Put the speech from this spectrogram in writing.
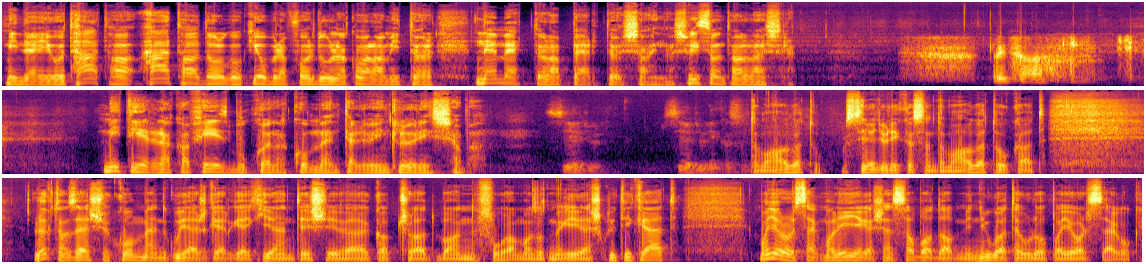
minden jót. Hát ha, hát, ha a dolgok jobbra fordulnak valamitől, nem ettől a pertől sajnos. Viszont hallásra. Vissza. Mit írnak a Facebookon a kommentelőink, Lőrinc Saba? Szia Gyuri, Szia Gyuri köszöntöm a, hallgató... Szia Gyuri, köszöntöm a hallgatókat. Rögtön az első komment Gulyás Gergely kijelentésével kapcsolatban fogalmazott meg éles kritikát. Magyarország ma lényegesen szabadabb, mint nyugat-európai országok.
